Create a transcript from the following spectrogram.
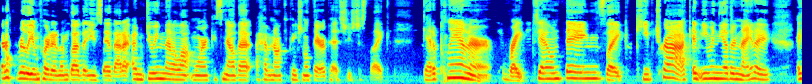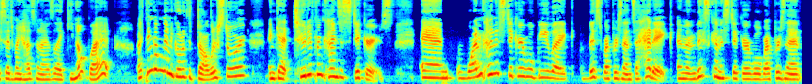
that's really important. I'm glad that you say that. I, am doing that a lot more because now that I have an occupational therapist, she's just like, get a planner, write down things, like keep track. And even the other night I I said to my husband I was like, "You know what? I think I'm going to go to the dollar store and get two different kinds of stickers. And one kind of sticker will be like this represents a headache, and then this kind of sticker will represent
